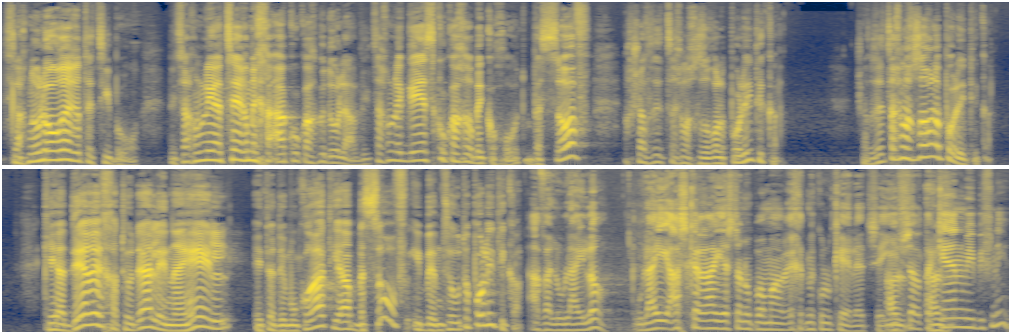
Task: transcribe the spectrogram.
הצלחנו לעורר את הציבור, והצלחנו לייצר מחאה כל כך גדולה, והצלחנו לגייס כל כך הרבה כוחות, בסוף, עכשיו זה צריך לחזור לפוליטיקה. עכשיו זה צריך לחזור לפוליטיקה. כי הדרך, אתה יודע, לנהל את הדמוקרטיה, בסוף היא באמצעות הפוליטיקה. אבל אולי לא. אולי אשכרה יש לנו פה מערכת מקולקלת שאי אז- אפשר אז- לתקן מבפנים.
